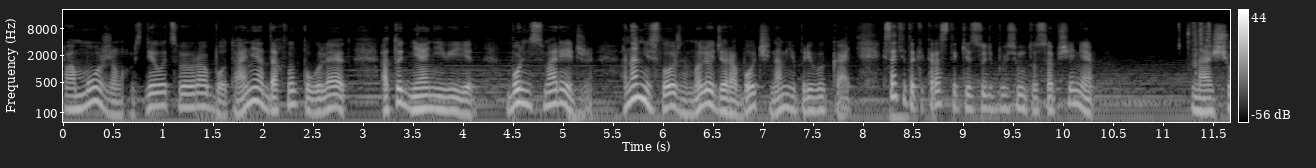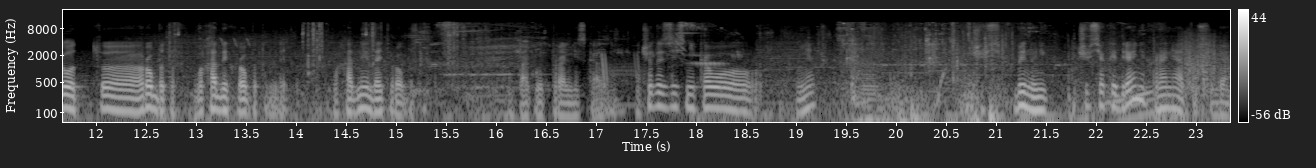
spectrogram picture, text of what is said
поможем сделать свою работу. Они отдохнут, погуляют, а то дня не видят. Больно смотреть же. А нам не сложно, мы люди рабочие, нам не привыкать. Кстати, это как раз таки, судя по всему, то сообщение насчет э, роботов, выходных роботов дать. Выходные дать роботам. Так вот правильно сказано. А что-то здесь никого нет? Блин, ну не кучу всякой дряни хранят у себя.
